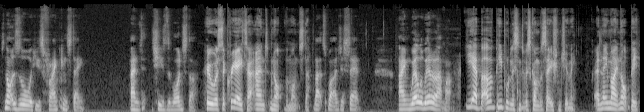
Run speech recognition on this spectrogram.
It's not as though he's Frankenstein, and she's the monster. Who was the creator and not the monster. That's what I just said. I'm well aware of that, Mark. Yeah, but other people listen to this conversation, Jimmy, and they might not be.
